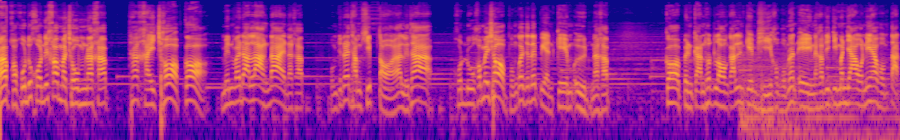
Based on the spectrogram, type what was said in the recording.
ครับขอบคุณทุกคนที่เข้ามาชมนะครับ ถ้าใครชอบก็เมนไว้ด้านล่างได้นะครับ ผมจะได้ทำคลิปต่อนะหรือถ้าคนดูเขาไม่ชอบ ผมก็จะได้เปลี่ยนเกมอื่นนะครับ ก็เป็นการทดลองการเล่นเกมผีของผมนั่นเองนะครับ จริงๆมันยาวกว่านี้ครับผมตัด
